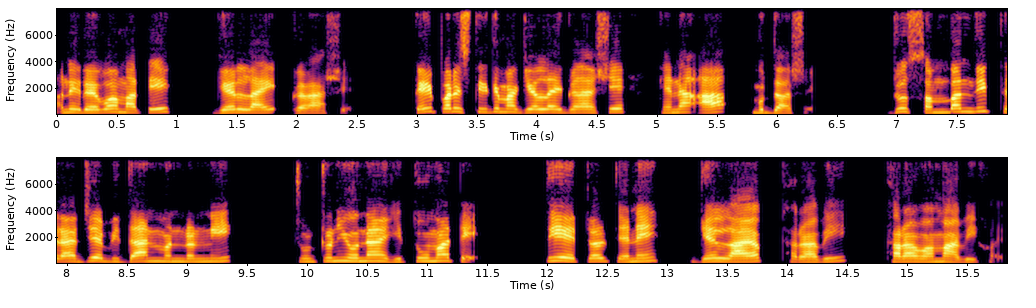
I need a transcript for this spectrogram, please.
અને રહેવા માટે ગેરલાયક ગણાશે. કઈ પરિસ્થિતિમાં ગેરલાયક ગણાશે તેના આ મુદ્દા છે. જો સંબંધિત રાજ્ય વિધાનમંડળની ચૂંટણીઓના હેતુ માટે તે હેઠળ તેને ગેરલાયક ઠરાવી, ઠરાવવામાં આવી હોય,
